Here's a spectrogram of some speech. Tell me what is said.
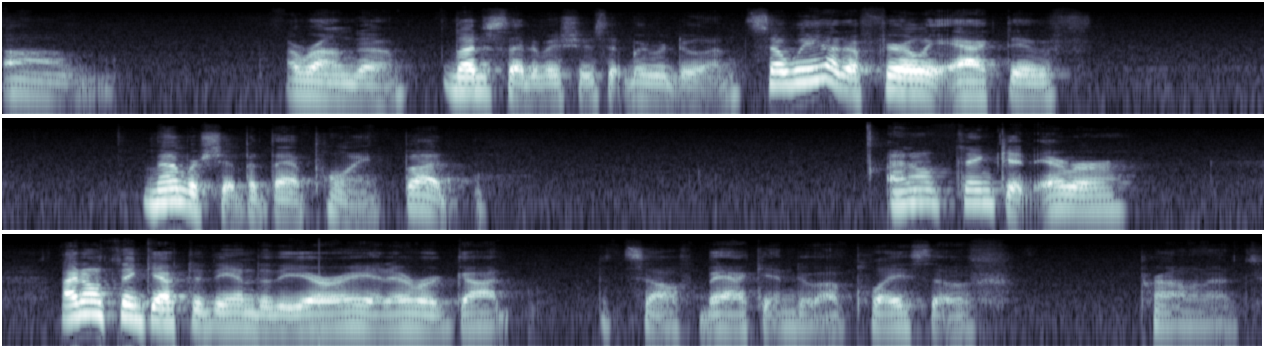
um, around the legislative issues that we were doing. So we had a fairly active membership at that point, but I don't think it ever I don't think after the end of the ERA it ever got itself back into a place of prominence.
